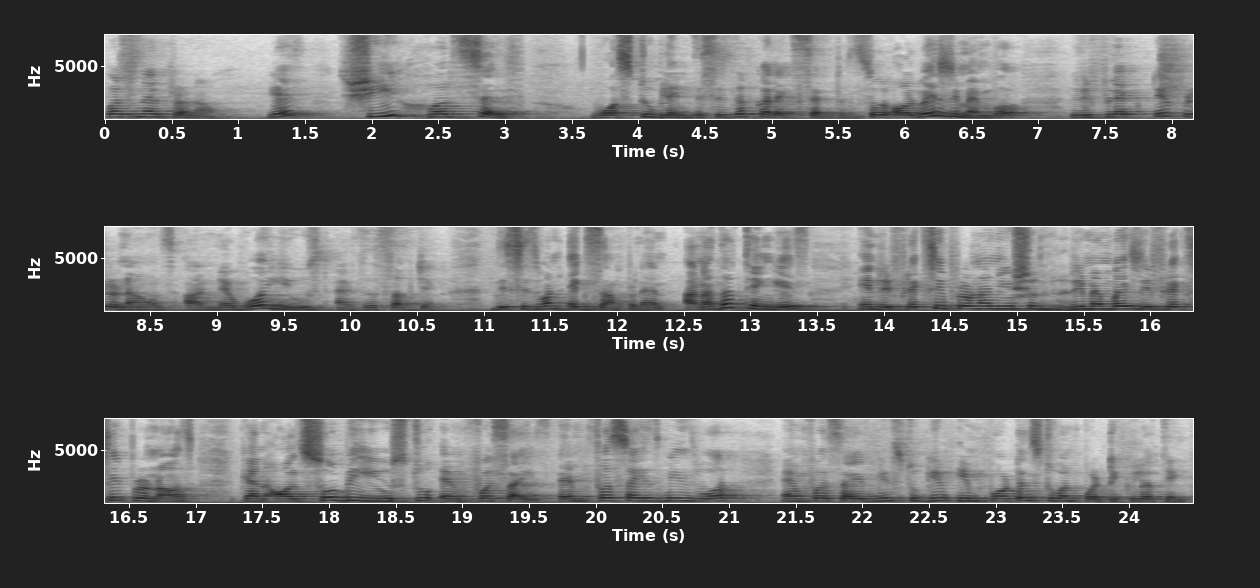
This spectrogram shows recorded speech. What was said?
personal pronoun. Yes? She herself was to blame. This is the correct sentence. So always remember reflective pronouns are never used as a subject. This is one example. And another thing is in reflexive pronoun you should remember is reflexive pronouns can also be used to emphasize. Emphasize means what? Emphasize means to give importance to one particular thing.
